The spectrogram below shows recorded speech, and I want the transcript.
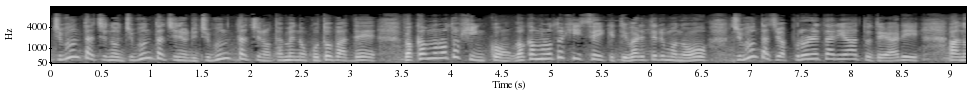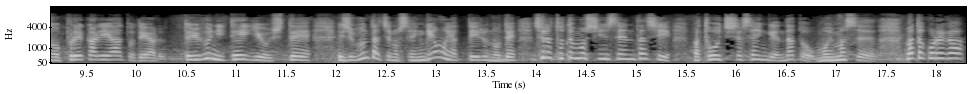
自分たちの自分たちにより自分たちのための言葉で若者と貧困若者と非正規と言われているものを自分たちはプロレタリアートでありあのプレカリアートであるというふうに定義をして自分たちの宣言をやっているのでそれはとても新鮮だし、まあ、当事者宣言だと思います。またこれが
